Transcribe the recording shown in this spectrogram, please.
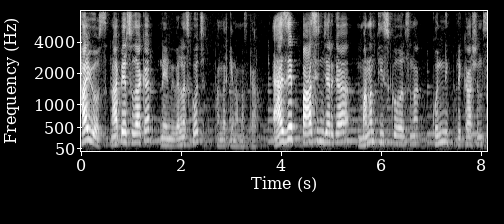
హాయ్ వ్యూస్ నా పేరు సుధాకర్ నేను మీ వెల్నెస్ కోచ్ అందరికీ నమస్కారం. యాజ్ ఏ పాసింజర్గా మనం తీసుకోవాల్సిన కొన్ని ప్రికాషన్స్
